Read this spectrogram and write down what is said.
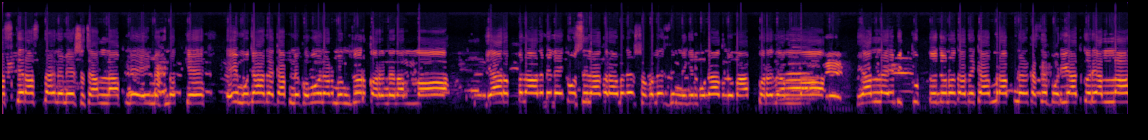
আজকে রাস্তায় নেমে এসেছে আল্লাহ, আপনি এই মেহনতকে, এই মুজাহাদাকে আপনি কবুল আর মঞ্জুর করে নেন আল্লাহ। করে সকলের আল্লাহ, এই বিক্ষুব্ধ জনতা থেকে আমরা আপনার কাছে ফরিয়াদ করি আল্লাহ।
